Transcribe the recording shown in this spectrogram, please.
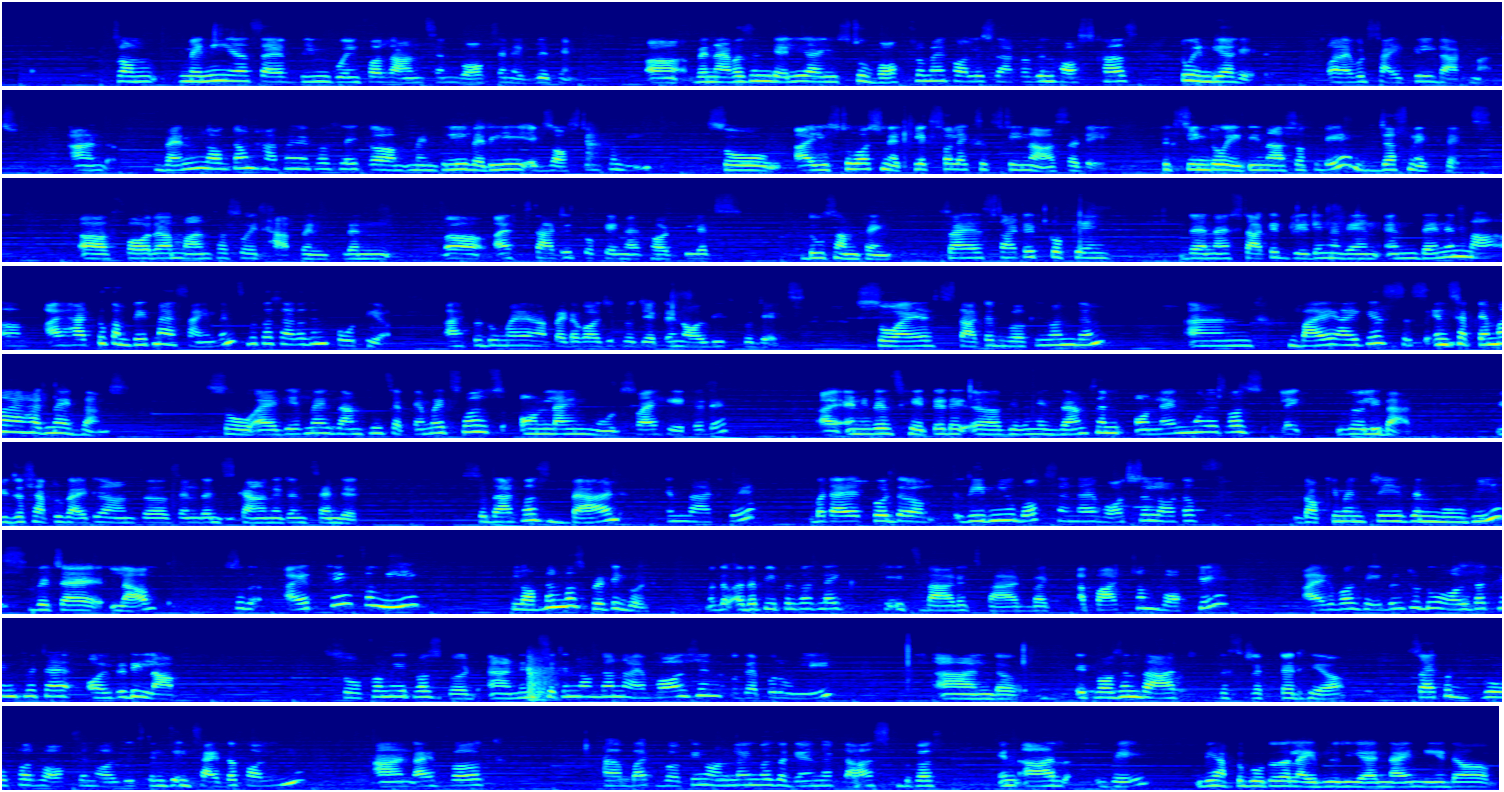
from many years I've been going for runs and walks and everything. Uh, when I was in Delhi, I used to walk from my college that was in Hauz Khas to India Gate. or I would cycle that much. And when lockdown happened, it was like uh, mentally very exhausting for me. So I used to watch Netflix for like 16 hours a day, 16 to 18 hours of a day, just Netflix. Uh, for a month or so, it happened. Then uh, I started cooking. I thought, let's do something. So I started cooking. Then I started reading again. And then in Ma- um, I had to complete my assignments because I was in fourth year. I had to do my uh, pedagogy project and all these projects. So I started working on them. And by, I guess, in September, I had my exams. So I gave my exams in September. It was online mode. So I hated it. I, anyways, hated uh, giving exams. And online mode, it was like really bad. You just have to write your answers and then scan it and send it. So that was bad in that way. But I could um, read new books and I watched a lot of documentaries and movies, which I loved. So the, I think for me, lockdown was pretty good. But the other people were like, it's bad, it's bad. But apart from walking, I was able to do all the things which I already loved. So for me, it was good. And in second lockdown, I was in Udaipur only, and uh, it wasn't that restricted here. So I could go for walks and all these things inside the colony. And I worked uh, but working online was again a task because in our way we have to go to the library and i need a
